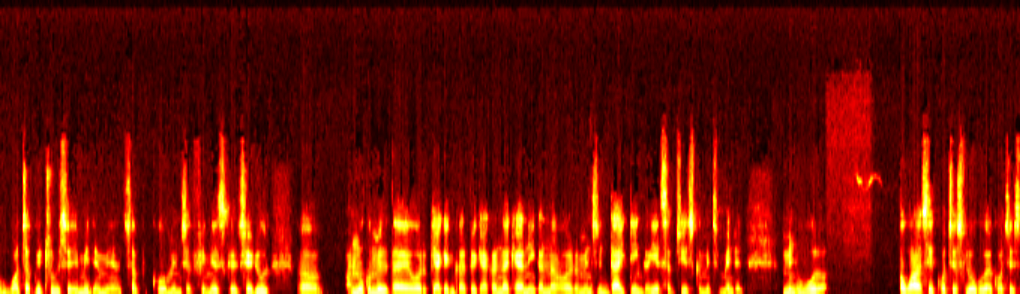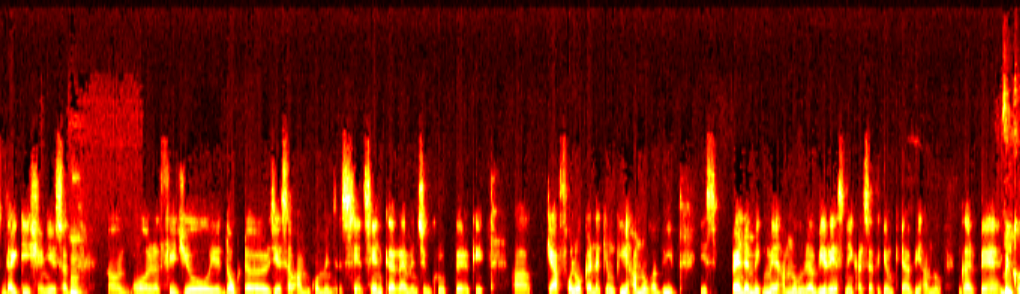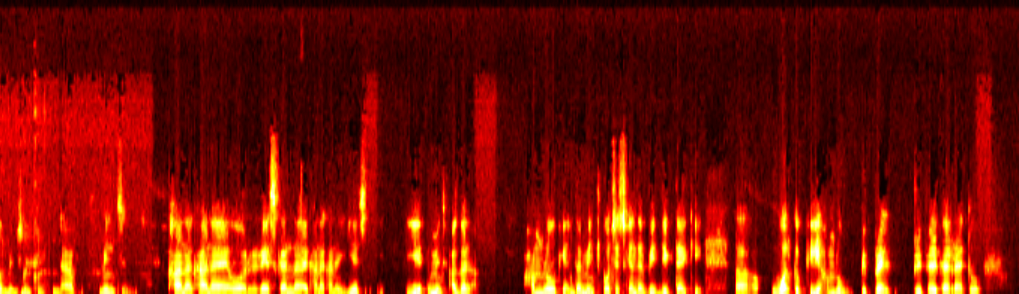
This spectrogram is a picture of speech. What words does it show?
व्हाट्सएप के थ्रू से सबको मीन्स फिटनेस का शेड्यूल हम लोग को मिलता है और क्या क्या घर पे क्या करना क्या नहीं करना और मीन्स डाइटिंग का ये सब चीज़ का मीन्स मेंटेन मीन वो वहाँ से कोचेस लोग हुए कोचेस डाइटिशियन ये सब हम्म। और फिजियो ये डॉक्टर्स ये सब हमको सेंड कर रहा है मीन्स ग्रुप पे कि क्या फॉलो करना क्योंकि हम लोग अभी इस पेंडेमिक में हम लोग अभी रेस्ट नहीं कर सकते क्योंकि अभी हम लोग घर पे हैं बिल्कुल तो बिल्कुल। मीन्स खाना खाना है और रेस्ट करना है खाना खाना है। ये ये तो मीन्स अगर हम लोगों के अंदर मीन्स कोचेस के अंदर भी दिखता है कि वर्ल्ड कप के लिए हम लोग प्रिपेयर प्रिपेयर कर रहे हैं तो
